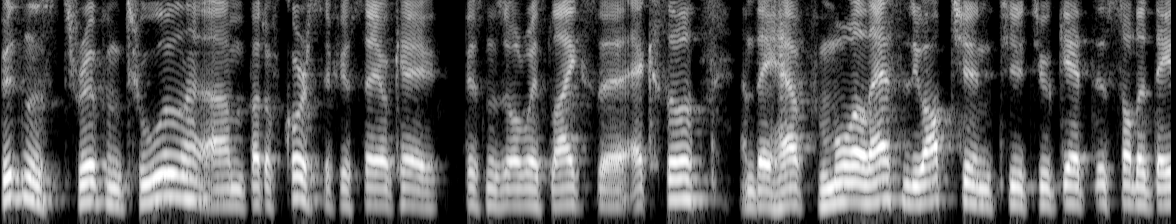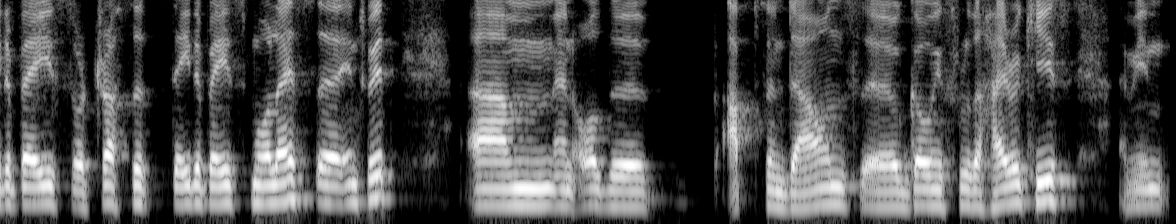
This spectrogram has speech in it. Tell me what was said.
business driven tool. Um, but of course, if you say, okay, business always likes uh, Excel and they have more or less the option to, to get a solid database or trusted database more or less uh, into it. Um, and all the ups and downs uh, going through the hierarchies. I mean,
